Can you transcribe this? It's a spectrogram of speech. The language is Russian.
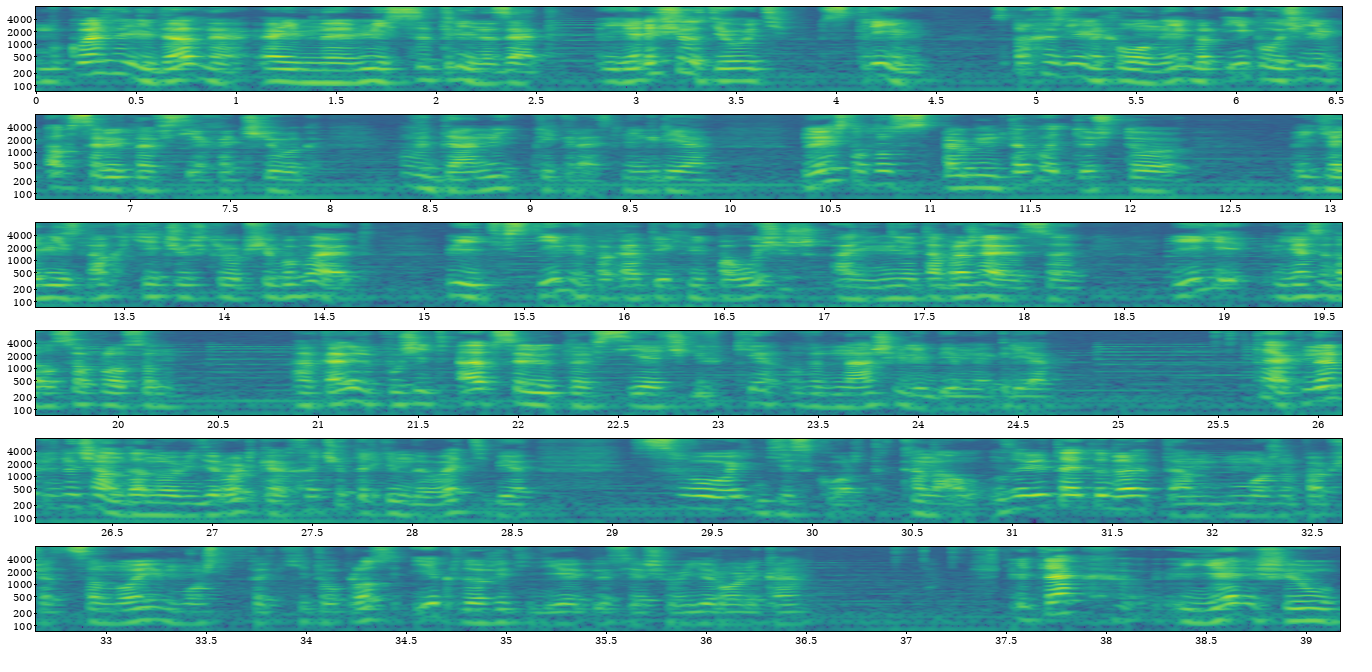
буквально недавно, а именно месяца три назад, я решил сделать стрим с прохождением Hello Neighbor и получением абсолютно всех ачивок в данной прекрасной игре. Но я столкнулся с проблемой того, то, что я не знал, какие ачивки вообще бывают. Ведь в стиме, пока ты их не получишь, они не отображаются. И я задался вопросом, а как же получить абсолютно все ачивки в нашей любимой игре? Так, ну и перед началом данного видеоролика хочу порекомендовать тебе свой Discord канал. Залетай туда, там можно пообщаться со мной, может задать какие-то вопросы и предложить идею для следующего видеоролика. Итак, я решил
